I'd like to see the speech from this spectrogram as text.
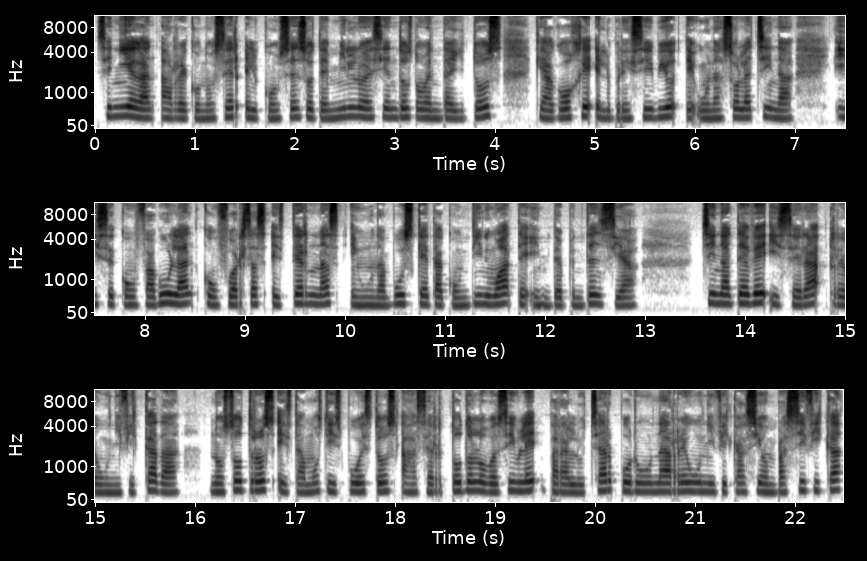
se niegan a reconocer el consenso de 1992 que acoge el principio de una sola China y se confabulan con fuerzas externas en una búsqueda continua de independencia. China debe y será reunificada. Nosotros estamos dispuestos a hacer todo lo posible para luchar por una reunificación pacífica,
